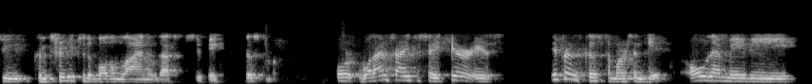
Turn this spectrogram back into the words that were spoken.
to contribute to the bottom line of that specific customer or what I'm trying to say here is different customers, and all of them may be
